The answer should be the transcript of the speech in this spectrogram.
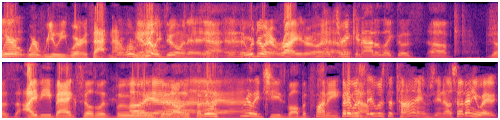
we're we're really where it's at now We're, we're you know? really doing it. Yeah, and, and and we're doing it right. Or and they're drinking out of like those uh those IV bags filled with booze Oh, and all this stuff. It was yeah. really cheeseball, but funny. But it was know. it was the times, you know. So anyway,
